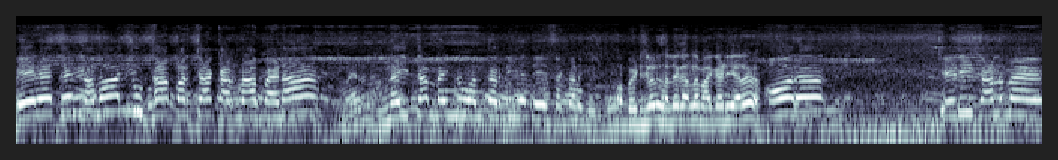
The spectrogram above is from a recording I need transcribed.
ਮੇਰੇ ਤੇ ਨਵਾਂ ਝੂਠਾ ਪਰਚਾ ਕਰਨਾ ਪੈਣਾ ਨਹੀਂ ਤਾਂ ਮੈਨੂੰ ਅੰਦਰ ਨਹੀਂ ਇਹ ਦੇ ਸਕਣਗੇ। ਬੇਟੀ ਵਾਲੇ ਥੱਲੇ ਕਰ ਲੈ ਮੈਂ ਕਹਿਣੀ ਯਾਰ। ਔਰ ਜਿਹੜੀ ਗੱਲ ਮੈਂ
